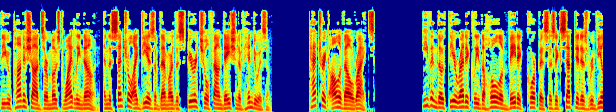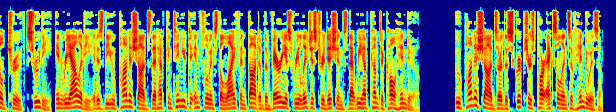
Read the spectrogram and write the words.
the Upanishads are most widely known, and the central ideas of them are the spiritual foundation of Hinduism. Patrick Olivelle writes, even though theoretically the whole of Vedic corpus is accepted as revealed truth Sruti, in reality it is the Upanishads that have continued to influence the life and thought of the various religious traditions that we have come to call Hindu. Upanishads are the scriptures par excellence of Hinduism.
